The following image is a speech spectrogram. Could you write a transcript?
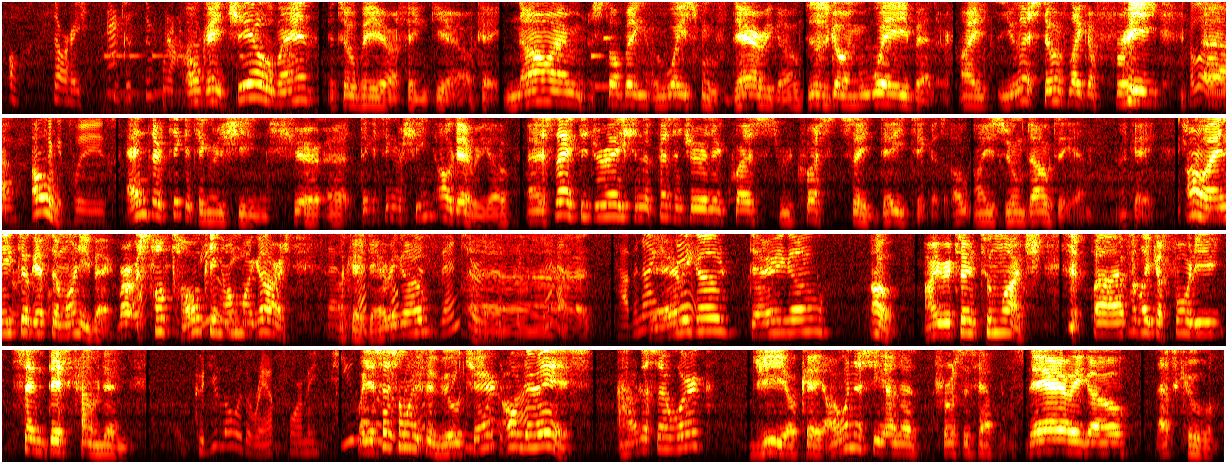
Oh, sorry. I'm just super excited. Okay, chill, man. It's over here, I think. Yeah, okay. Now I'm stopping way smooth. There we go. This is going way better. I, you guys still have like a free. Hello. Uh, oh. Ticket, please. Enter ticketing machine. Sure. Uh, ticketing machine. Oh, there we go. Uh, select the duration the passenger requests requests a day ticket. Oh, I zoomed out again. Okay. Oh, I need to give the money back. Bro, stop talking. Oh my gosh. Okay, there we go. This venture is a uh, success. Have a nice There we go. There we go. Oh, I returned too much. well, I have like a 40 cent discount then. Could you lower the ramp for me? You Wait, lower is there someone with a ramp so they can wheelchair? Oh, there is. How does that work? Gee, okay. I want to see how that process happens. There we go. That's cool.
